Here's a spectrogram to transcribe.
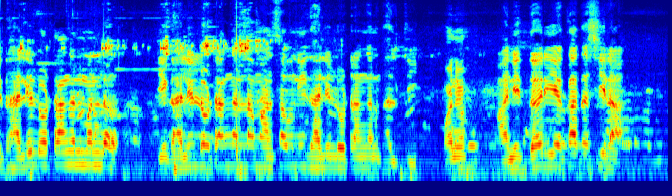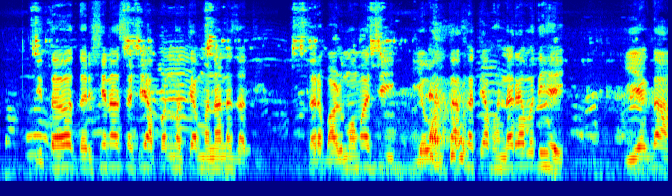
घाली लोटांगण म्हणलं की घाली लोटांगणला माणसावनी घाली लोटांगण घालती आणि दर एकादशीला तिथं दर्शनासाठी आपण मग त्या मनानं जाते तर बाळूमामाची एवढी ताकद या भंडाऱ्यामध्ये आहे की एकदा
